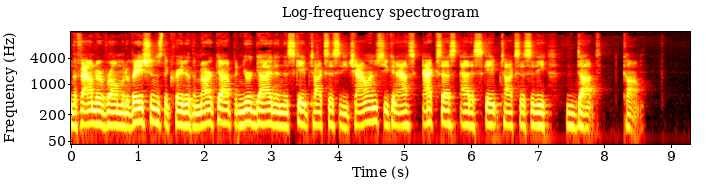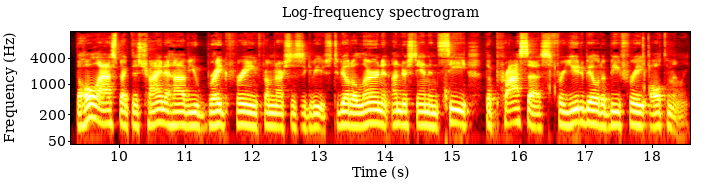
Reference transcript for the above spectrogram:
I'm the founder of Raw Motivations, the creator of the NARC app, and your guide in the Escape Toxicity Challenge. So you can ask, access at escapetoxicity.com. The whole aspect is trying to have you break free from narcissistic abuse, to be able to learn and understand and see the process for you to be able to be free ultimately.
